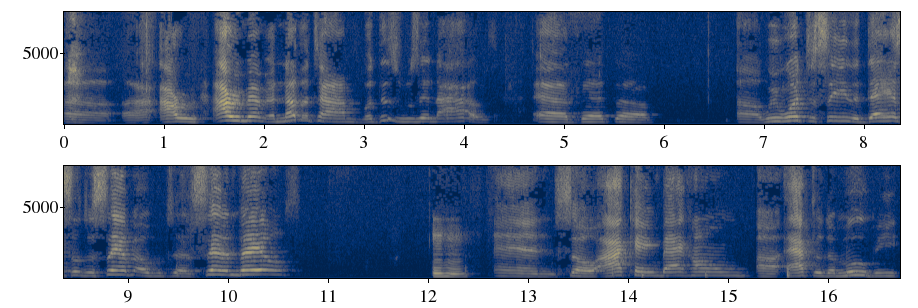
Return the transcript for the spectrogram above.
And, um, uh, I I remember another time, but this was in the house uh, that uh, we went to see the dance of the seven of the seven veils. Mm-hmm. And so I came back home uh, after the movie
